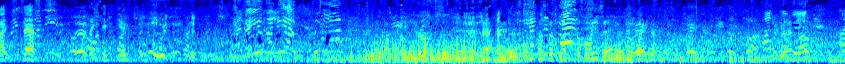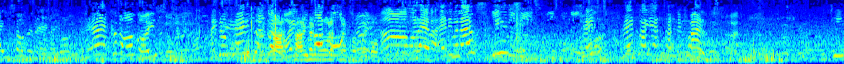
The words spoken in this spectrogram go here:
Right, Steph. What did I say, dude? Anybody else? Come on! what is it? I'm sovereign Yeah, come on, boys. I don't care if I've got boys. Time, got ball. Oh, whatever. Anyone else? Please. Red, Red Lions under 12. The team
